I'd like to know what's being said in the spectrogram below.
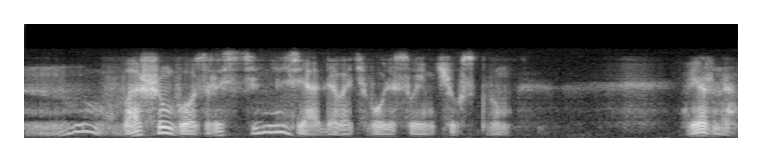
Ну, в вашем возрасте нельзя давать волю своим чувствам. Верно.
